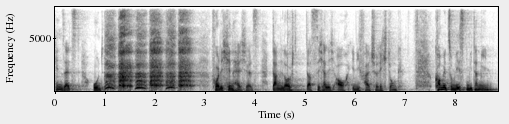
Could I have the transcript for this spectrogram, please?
hinsetzt und vor dich hinhechelst. Dann läuft das sicherlich auch in die falsche Richtung. Kommen wir zum nächsten Vitamin.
